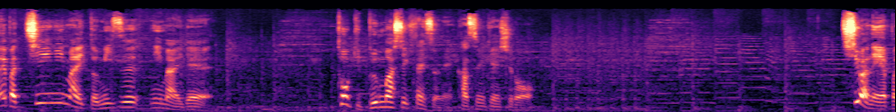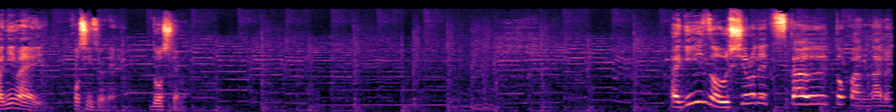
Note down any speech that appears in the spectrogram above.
やっぱ血2枚と水2枚で、陶器ぶん回していきたいんですよね。霞ケンシロウ。血はね、やっぱ2枚欲しいんですよね。どうしても。ギーズを後ろで使うとかになる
